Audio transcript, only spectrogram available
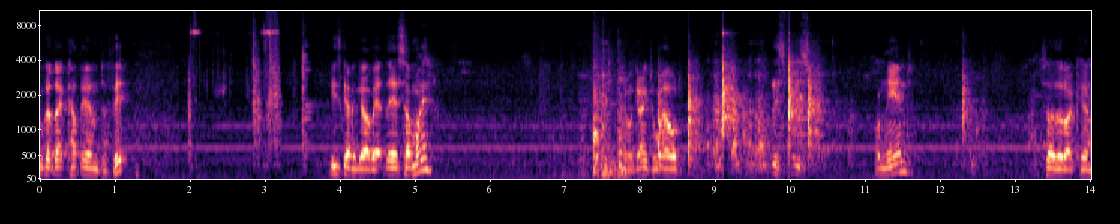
we've got that cut down to fit. He's going to go about there somewhere. And we're going to weld this piece on the end so that I can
